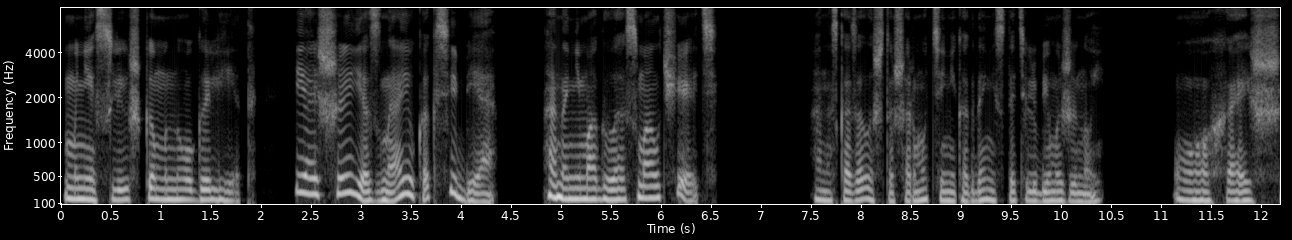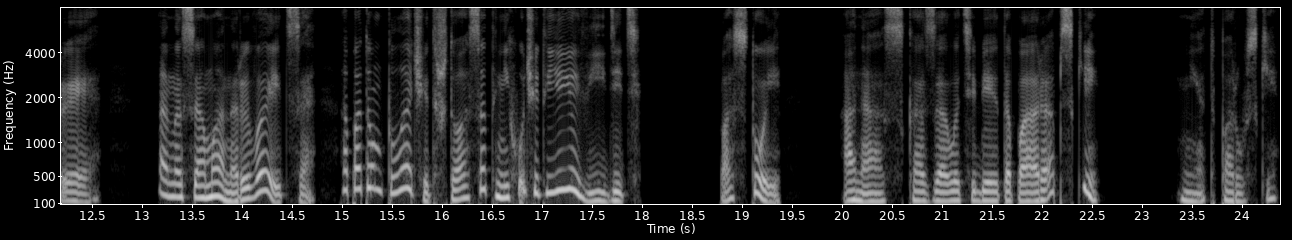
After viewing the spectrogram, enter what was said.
мне слишком много лет, и Айше я знаю как себя». Она не могла смолчать. Она сказала, что Шармотте никогда не стать любимой женой. Ох, Айше. Она сама нарывается, а потом плачет, что Асад не хочет ее видеть. Постой, она сказала тебе это по-арабски? Нет, по-русски.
